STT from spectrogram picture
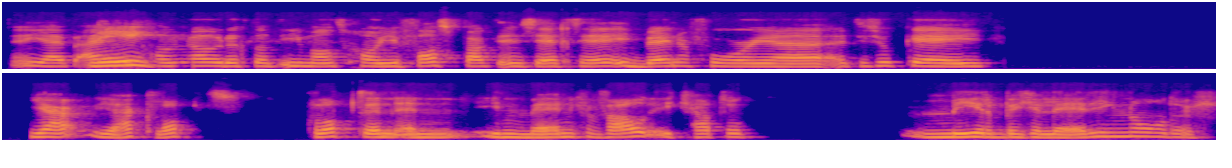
Jij hebt eigenlijk gewoon nodig dat iemand gewoon je vastpakt en zegt: hé, ik ben er voor je, het is oké. Ja, ja, klopt. Klopt. En, en in mijn geval, ik had ook meer begeleiding nodig.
